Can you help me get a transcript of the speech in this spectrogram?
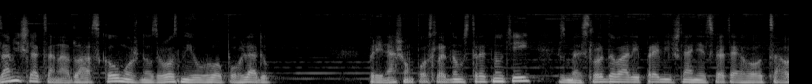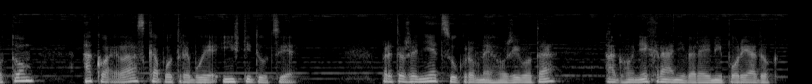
Zamýšľať sa nad láskou možno z rôznych uhlov pohľadu. Pri našom poslednom stretnutí sme sledovali premýšľanie svätého otca o tom, ako aj láska potrebuje inštitúcie. Pretože nie súkromného života, ak ho nechráni verejný poriadok –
